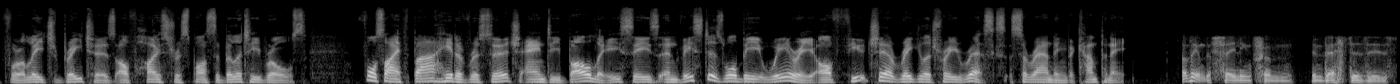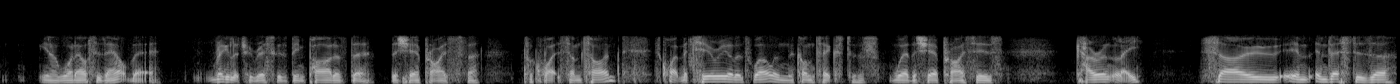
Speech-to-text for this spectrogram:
for alleged breaches of host responsibility rules. Forsyth Barr Head of Research Andy Bowley says investors will be wary of future regulatory risks surrounding the company. I think the feeling from investors is, you know, what else is out there? Regulatory risk has been part of the, the share price for for quite some time. It's quite material as well in the context of where the share price is currently. So in, investors are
